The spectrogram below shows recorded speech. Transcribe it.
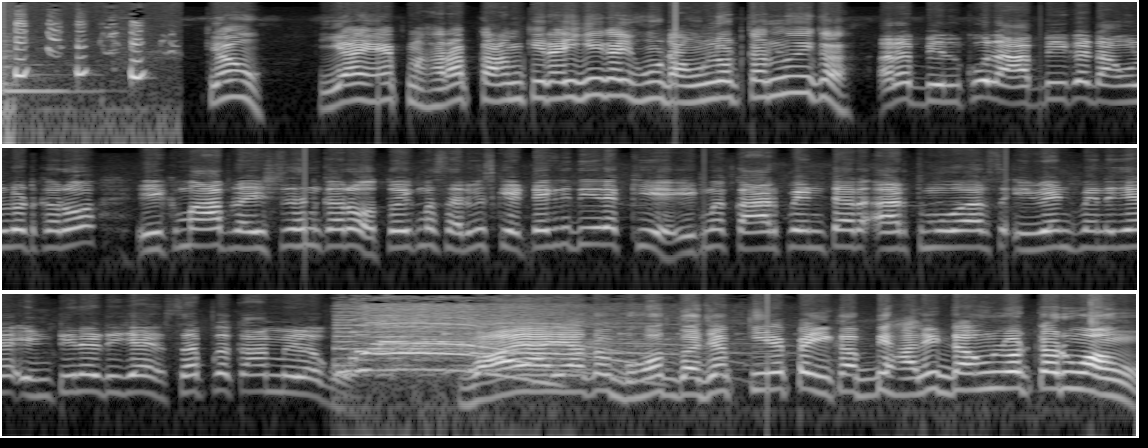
क्यों? यह ऐप हमारा काम की रहेगी कहीं हूँ डाउनलोड कर लूँ का अरे बिल्कुल आप भी का डाउनलोड करो एक में आप रजिस्ट्रेशन करो तो एक में सर्विस कैटेगरी दे रखी है एक में carpenter earth movers event manager interior design सबका काम मिलेगा। वाह यार यह तो बहुत गजब की है पे कब भी हाल ही डाउनलोड करूँ आऊँ।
